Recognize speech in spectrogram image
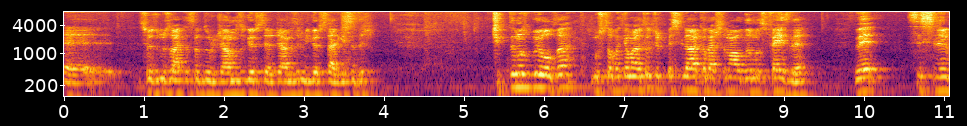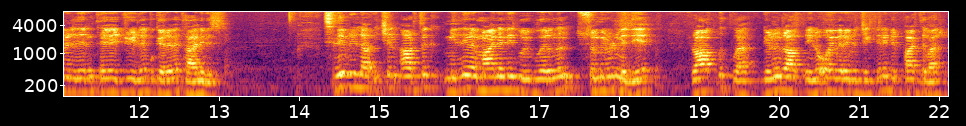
e, sözümüz arkasında duracağımızı göstereceğimizin bir göstergesidir. Çıktığımız bu yolda Mustafa Kemal Atatürk ve silah arkadaşlarından aldığımız feyzle ve siz Silivrilerin teveccühüyle bu göreve talibiz. Silivriler için artık milli ve manevi duygularının sömürülmediği, rahatlıkla, gönül rahatlığıyla oy verebilecekleri bir parti var.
